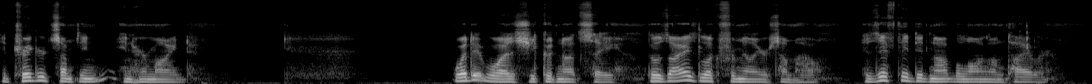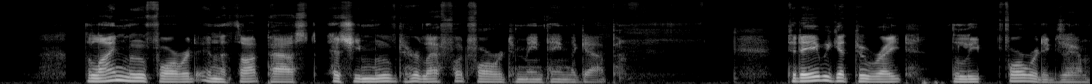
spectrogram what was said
it triggered something in her mind. What it was, she could not say. Those eyes looked familiar somehow, as if they did not belong on Tyler. The line moved forward, and the thought passed as she moved her left foot forward to maintain the gap. Today we get to write the Leap Forward exam.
